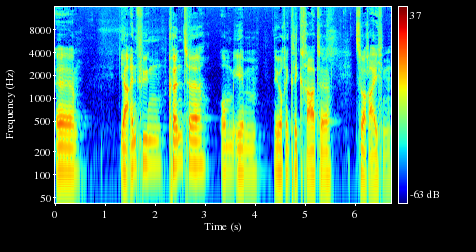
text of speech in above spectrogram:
äh, ja, einfügen könnte, um eben eine höhere Klickrate zu erreichen.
